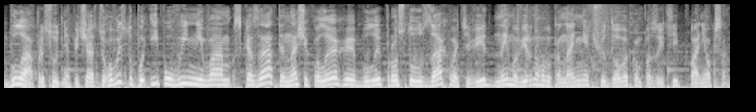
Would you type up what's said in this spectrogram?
була присутня під час цього виступу, і повинні вам сказати, наші колеги були просто у захваті від неймовірного виконання чудових композицій пані Оксани.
